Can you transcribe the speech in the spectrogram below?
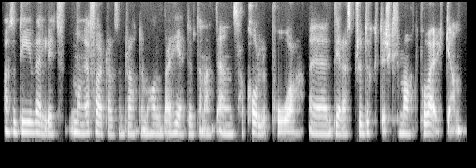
Alltså det är väldigt många företag som pratar om hållbarhet utan att ens ha koll på eh, deras produkters klimatpåverkan.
